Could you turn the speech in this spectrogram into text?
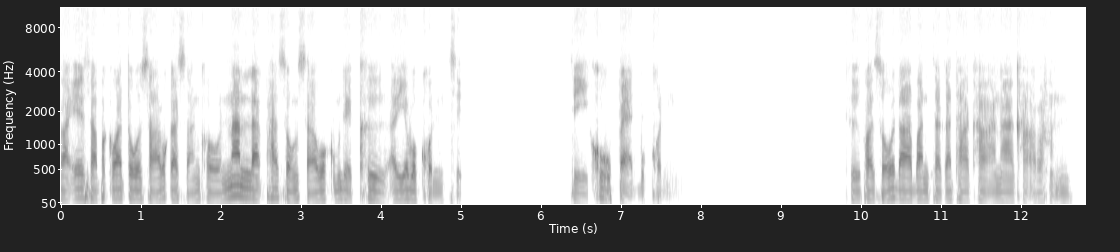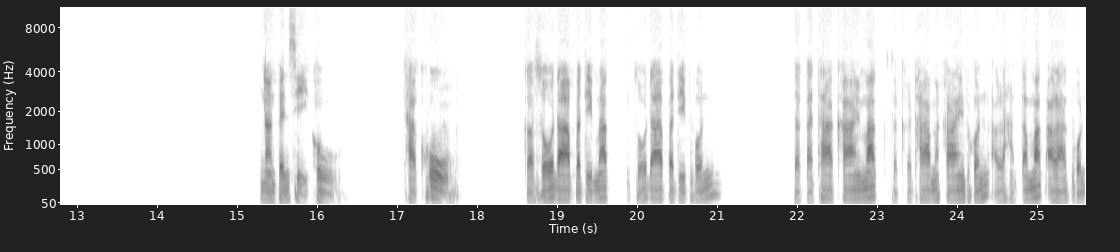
ว่าเอสาภควโตสาวกสังโฆนั่นแหละพระสงฆ์สาวกของเด็กคือ อริยบุคคลสิบสี่คู่แปดบุคคล คือพระโสดาบันสกทาคาอนาคาอรหันนั้นเป็นสี่คู่ ถ้าคู่ก็โสดาปฏิมักโสดาปฏิผลสกทาคามิมักสกทามคามิผลอรหัตมักอรหัตผล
